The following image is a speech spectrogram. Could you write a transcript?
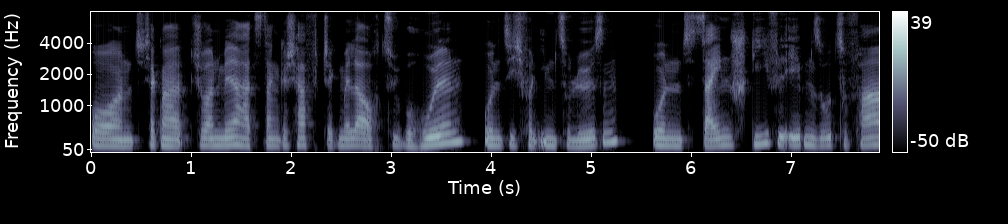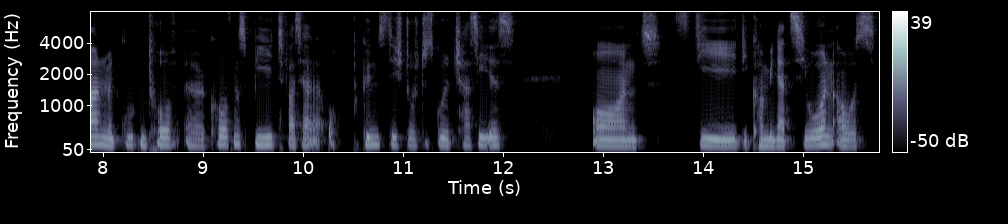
und ich sag mal, Joan Mir hat es dann geschafft, Jack Miller auch zu überholen und sich von ihm zu lösen und seinen Stiefel eben so zu fahren mit gutem Tor äh, Kurvenspeed, was ja auch begünstigt durch das gute Chassis ist. Und die, die Kombination aus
